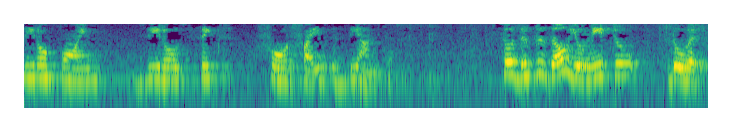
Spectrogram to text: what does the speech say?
0.0645 is the answer. So this is how you need to do it.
